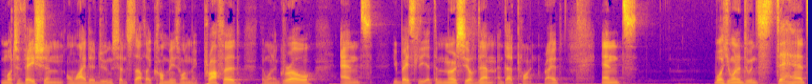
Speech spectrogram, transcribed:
motivation on why they're doing certain stuff. Like companies want to make profit, they want to grow, and you're basically at the mercy of them at that point, right? And what you want to do instead,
